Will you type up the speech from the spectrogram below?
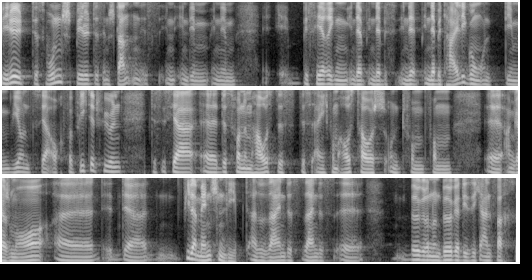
Bild, das Wunschbild, das entstanden ist in, in dem, in dem äh, bisherigen, in der, in, der, in, der, in der Beteiligung und dem wir uns ja auch verpflichtet fühlen, das ist ja äh, das von einem Haus, das, das eigentlich vom Austausch und vom, vom äh, Engagement äh, der vieler Menschen lebt. Also seien das, seien das äh, Bürgerinnen und Bürger, die sich einfach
